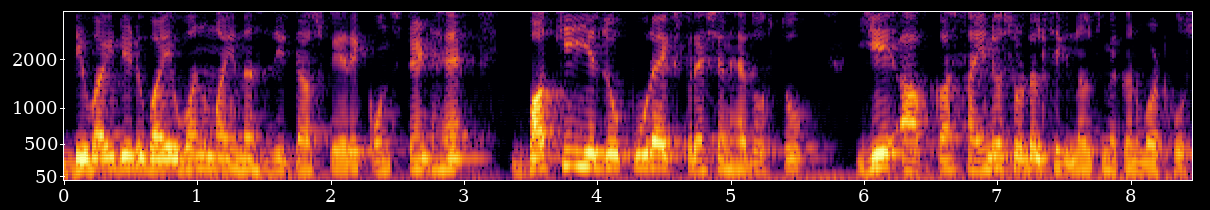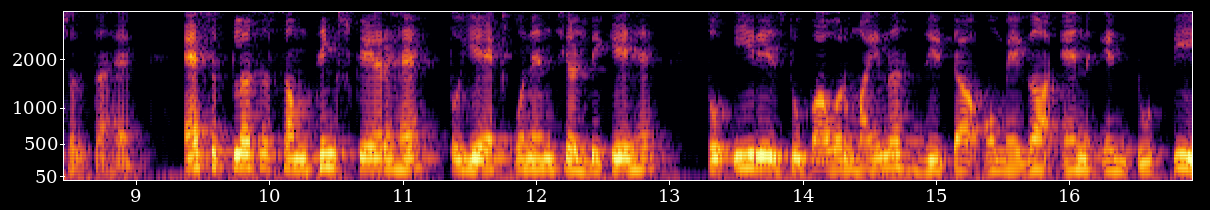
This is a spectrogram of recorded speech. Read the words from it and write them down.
divided by one minus zeta square एक कांस्टेंट है। बाकी ये जो पूरा एक्सप्रेशन है दोस्तों, ये आपका साइनोसोडल सिग्नल्स में कन्वर्ट हो सकता है। एस प्लस समथिंग स्क्वेयर है तो ये एक्सपोनेंशियल डिके है। तो E raise to power minus zeta omega n into T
